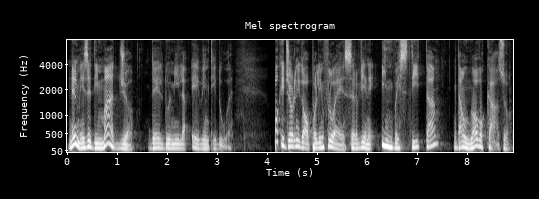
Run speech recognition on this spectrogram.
nel mese di maggio del 2022. Pochi giorni dopo l'influencer viene investita da un nuovo caso.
